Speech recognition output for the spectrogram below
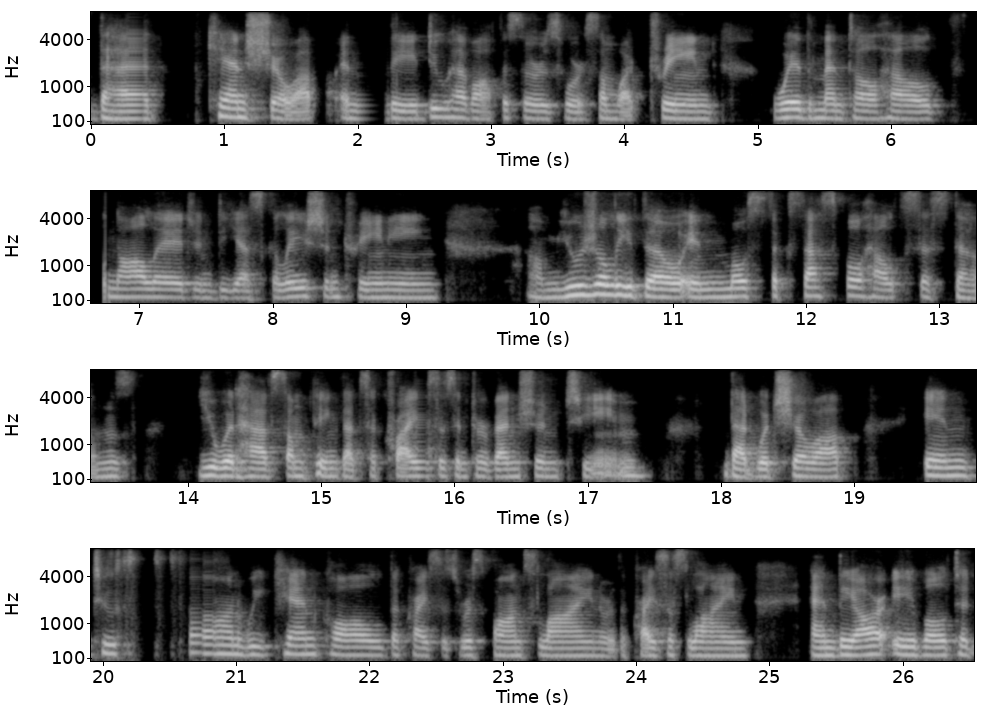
that can show up, and they do have officers who are somewhat trained with mental health knowledge and de escalation training. Um, usually, though, in most successful health systems, you would have something that's a crisis intervention team that would show up. In Tucson, we can call the crisis response line or the crisis line and they are able to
